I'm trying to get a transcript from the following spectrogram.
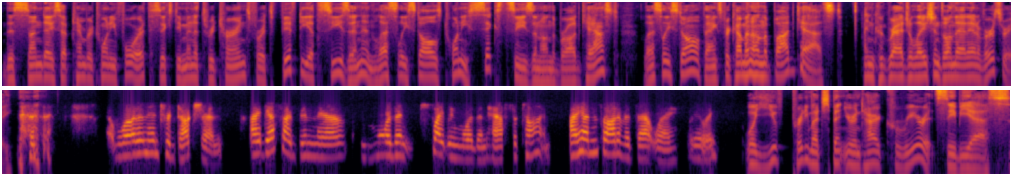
This Sunday, September 24th, 60 Minutes returns for its 50th season and Lesley Stahl's 26th season on the broadcast. Lesley Stahl, thanks for coming on the podcast and congratulations on that anniversary. what an introduction. I guess I've been there more than slightly more than half the time. I hadn't thought of it that way, really. Well, you've pretty much spent your entire career at CBS.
